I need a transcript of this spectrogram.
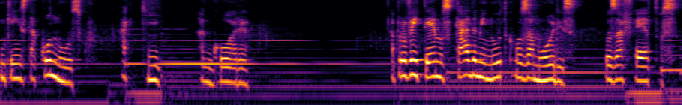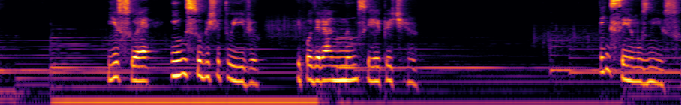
em quem está conosco, aqui, agora. Aproveitemos cada minuto com os amores, os afetos. Isso é insubstituível e poderá não se repetir. Pensemos nisso.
